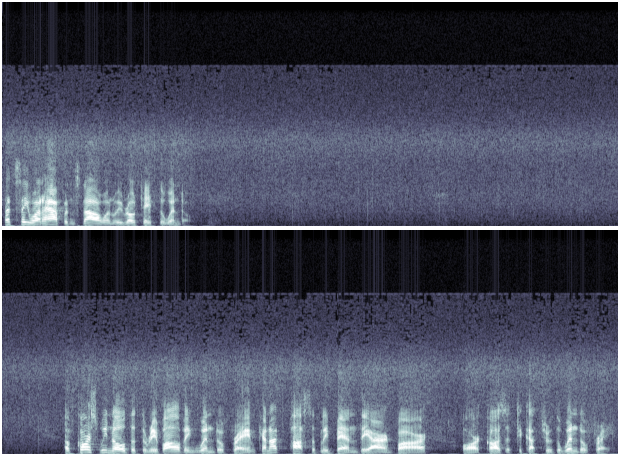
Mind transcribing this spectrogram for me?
Let's see what happens now when we rotate the window. Of course, we know that the revolving window frame cannot possibly bend the iron bar or cause it to cut through the window frame.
